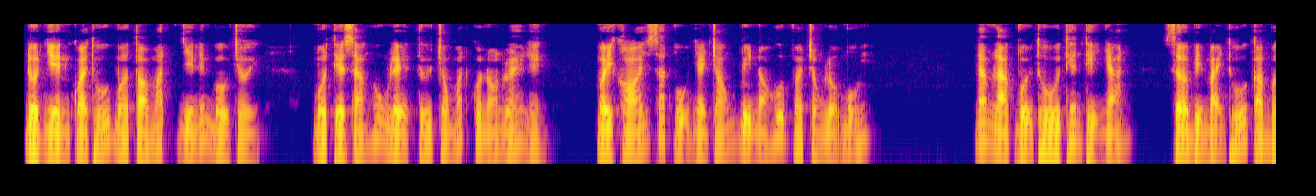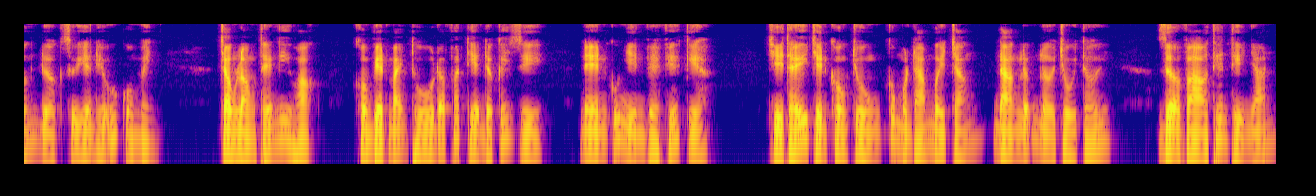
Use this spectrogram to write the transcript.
Đột nhiên quái thú mở to mắt Nhìn lên bầu trời Một tia sáng hung lệ từ trong mắt của nó lóe lên. Mây khói sát vụ nhanh chóng Bị nó hút vào trong lỗ mũi. Nam Lạc vội thù thiên thị nhãn giờ bị mạnh thú cảm ứng được sự hiện hữu của mình. Trong lòng thấy nghi hoặc, Không biết mạnh thú đã phát hiện được cái gì, Nên cũng nhìn về phía kia. Chỉ thấy trên không trung có một đám mây trắng Đang lững lờ trôi tới. Dựa vào thiên thị nhãn,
